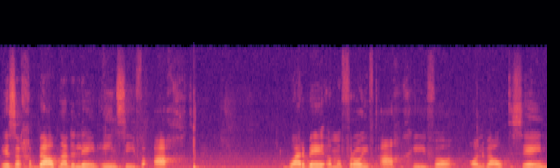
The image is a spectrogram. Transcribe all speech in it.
is er gebeld naar de lijn 178. Waarbij een mevrouw heeft aangegeven onwel te zijn.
